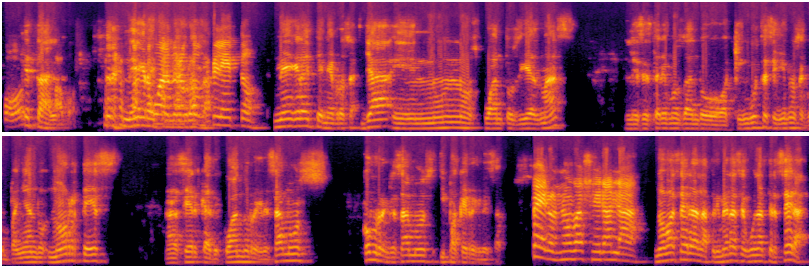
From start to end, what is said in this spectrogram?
Por ¿Qué tal? favor. Negra y Cuadro tenebrosa. completo. Negra y tenebrosa. Ya en unos cuantos días más les estaremos dando a quien guste seguirnos acompañando nortes acerca de cuándo regresamos, cómo regresamos y para qué regresamos. Pero no va a ser a la. No va a ser a la primera, segunda, tercera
